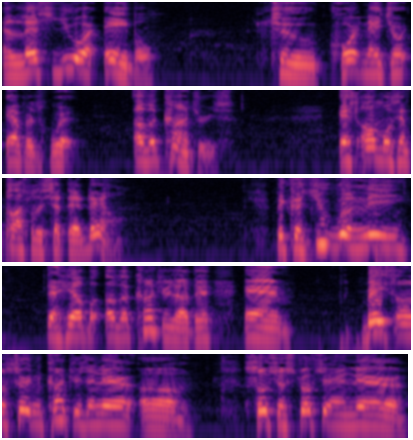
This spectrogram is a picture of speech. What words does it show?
unless you are able to coordinate your efforts with other countries, it's almost impossible to shut that down because you will need the help of other countries out there, and based on certain countries and their um, social structure and their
